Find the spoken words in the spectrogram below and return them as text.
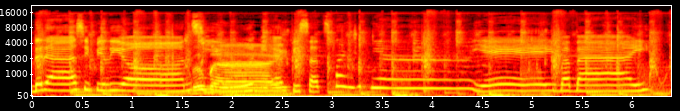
Dadah Sipilion. See you di episode selanjutnya. Yeay, bye bye.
